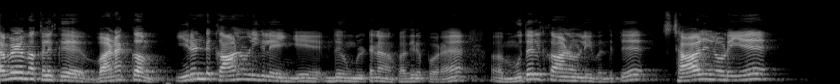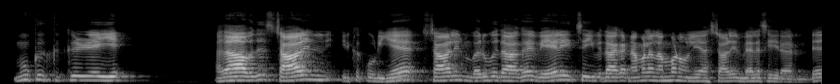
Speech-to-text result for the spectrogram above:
தமிழ் மக்களுக்கு வணக்கம். இரண்டு காணொளிகளை இங்கே வந்து உங்கள்கிட்ட நான் பகிர போகிறேன் முதல் காணொளி வந்துட்டு ஸ்டாலினுடைய மூக்குக்கு கீழேயே. அதாவது ஸ்டாலின் இருக்கக்கூடிய ஸ்டாலின் வருவதாக வேலை செய்வதாக நம்மளை நம்பணும் இல்லையா ஸ்டாலின் வேலை செய்கிறாருன்ட்டு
